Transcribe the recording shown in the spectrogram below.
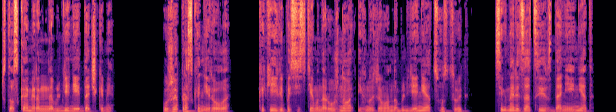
Что с камерами наблюдения и датчиками? Уже просканировала. Какие-либо системы наружного и внутреннего наблюдения отсутствуют. Сигнализации в здании нет.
